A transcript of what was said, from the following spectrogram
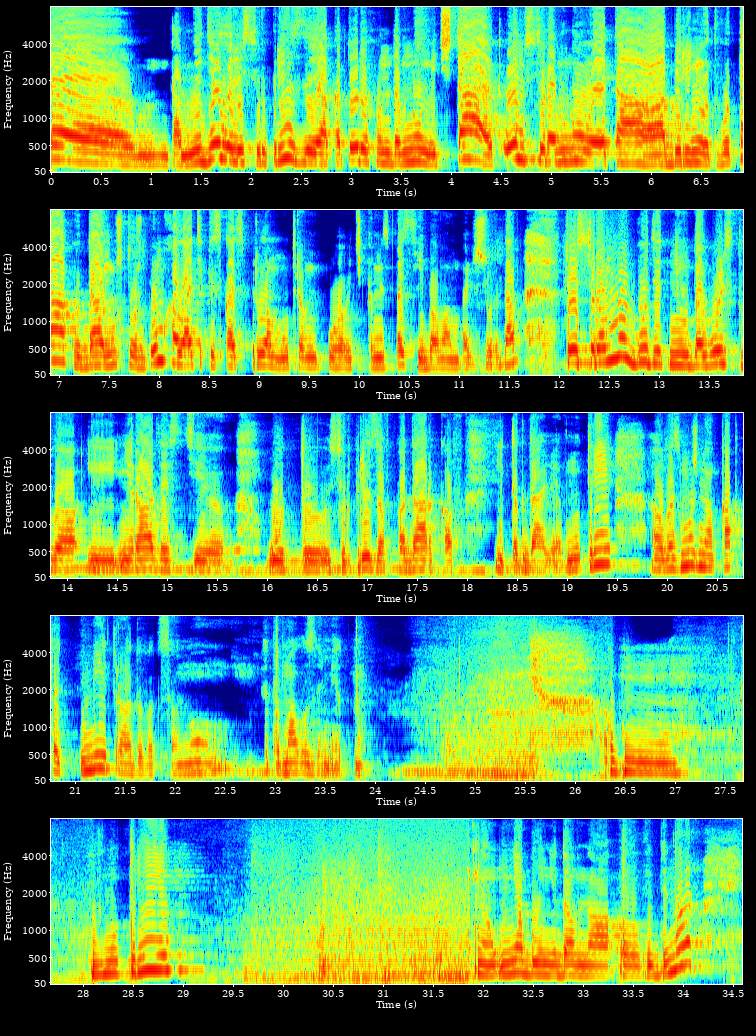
там, не делали сюрпризы, о которых он давно мечтает, он все равно это обернет вот так вот, да, ну что ж, будем халатик искать с перламутровыми пуговичками, спасибо вам большое, да. То есть все равно будет неудовольство и нерадость от э, сюрпризов, подарков и так далее. Внутри, э, возможно, как-то умеет радоваться, но это мало заметно. Внутри Э, у меня был недавно э, вебинар,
